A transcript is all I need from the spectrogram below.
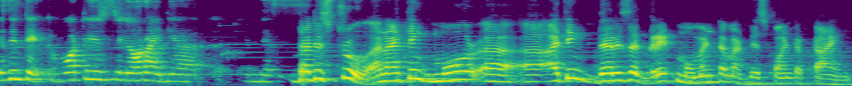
isn't it? What is your idea in this? That is true, and I think more. Uh, uh, I think there is a great momentum at this point of time.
